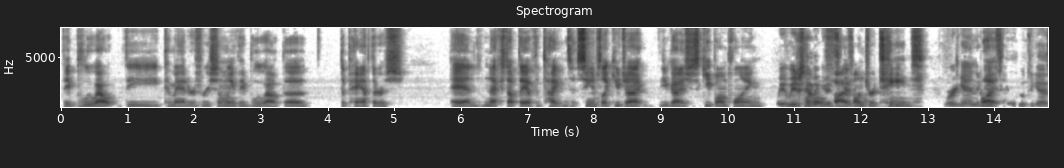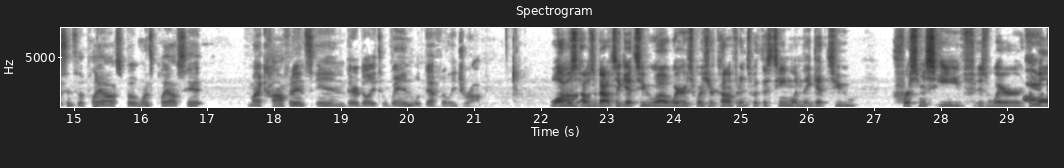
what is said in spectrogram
they blew out the Commanders recently. They blew out the the Panthers. And next up they have the Titans. It seems like you you guys just keep on playing We, we just have a good five hundred teams. We're getting a But- good schedule to get us into the playoffs, but once playoffs hit, my confidence in their ability to win will definitely drop. Well, I was I was about to get to uh, where's where's your confidence with this team when they get to Christmas Eve is where the ball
